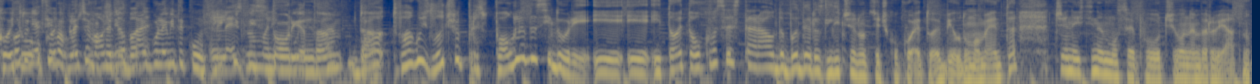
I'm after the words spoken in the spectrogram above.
който, Който някак си въвлече в един да от най-големите конфликти в историята. Да. То, това го излъчва през погледа си дори. И, и, и той толкова се е старал да бъде различен от всичко, което е бил до момента, че наистина му се е получило невероятно.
